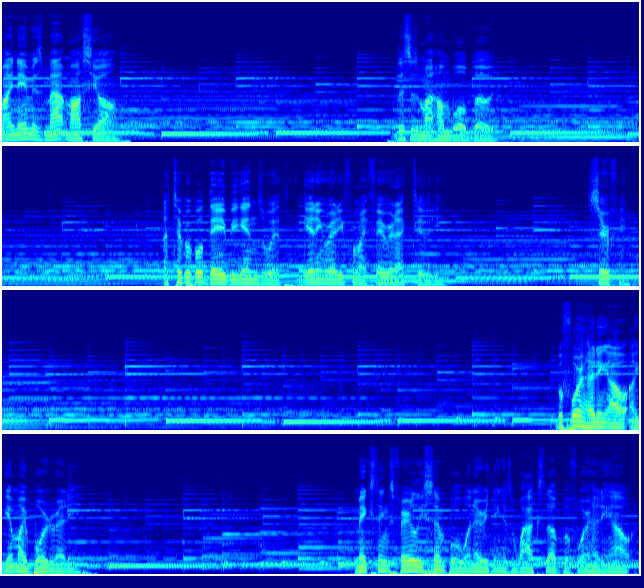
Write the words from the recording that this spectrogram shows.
My name is Matt Masial. This is my humble abode. A typical day begins with getting ready for my favorite activity surfing. Before heading out, I get my board ready. Makes things fairly simple when everything is waxed up before heading out.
